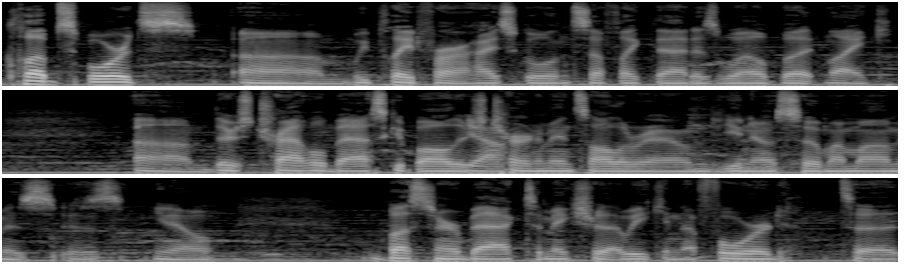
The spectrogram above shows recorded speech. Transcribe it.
club sports. Um, we played for our high school and stuff like that as well. But like, um, there's travel basketball. There's Yeah. tournaments all around. You know, so my mom is is you know busting her back to make sure that we can afford to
